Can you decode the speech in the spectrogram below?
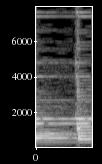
thank you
